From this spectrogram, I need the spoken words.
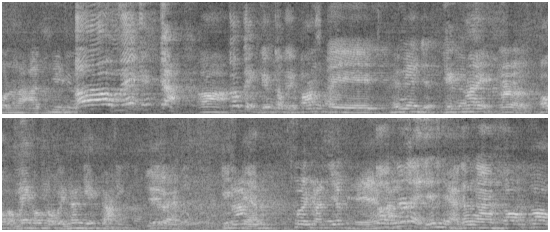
คนละอาชีพอ้าวแม่เย็ดจักรอ่าก็เด็กเย็ดกลับไปบ้างไปให้แม่เย็ดให้เออพ่อกับแม่เขาก็ไปนั่งเย็ดกัน เย็บอะไร เย็บแขนช่วยกันเย็บแผลเออนั่นแหละเย็ดแผลกันไงชอบชอบ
